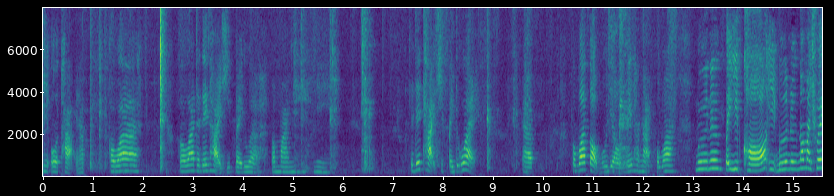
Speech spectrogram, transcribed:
นีโอถ่ายนะครับ เพราะว่า เพราะว่าจะได้ถ่ายคลิปไปด้วย ประมาณนี้ จะได้ถ่ายคลิปไปด้วยนะครับ เพราะว่าต่อมือเดียวไม่ถนัดเพราะว่า มือหนึงไปหยิบของอีกมือหนึงต้องมาช่วย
